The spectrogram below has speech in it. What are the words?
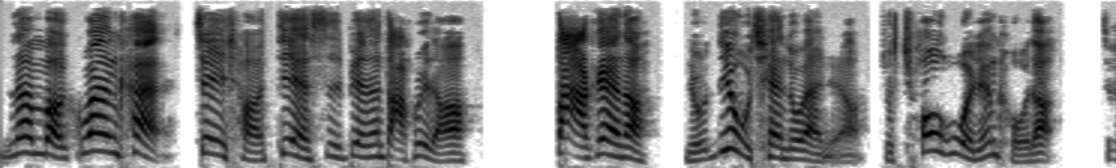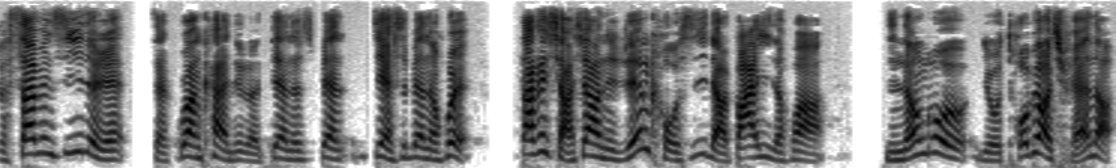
那么观看这场电视辩论大会的啊，大概呢有六千多万人啊，就超过人口的这个三分之一的人在观看这个电视辩电视辩论会。大家可以想象，你人口是一点八亿的话，你能够有投票权的，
